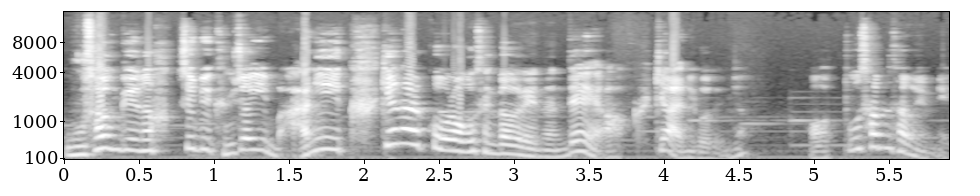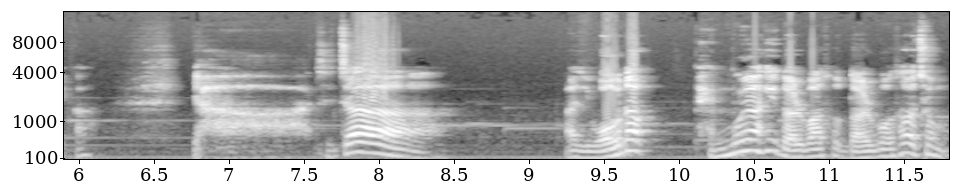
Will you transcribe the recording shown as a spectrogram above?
우상비에는 흑집이 굉장히 많이 크게 날 거라고 생각을 했는데 아 그게 아니거든요. 어, 또 33입니까? 야 진짜 아니 워낙 백 모양이 넓어서 넓어서 지금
